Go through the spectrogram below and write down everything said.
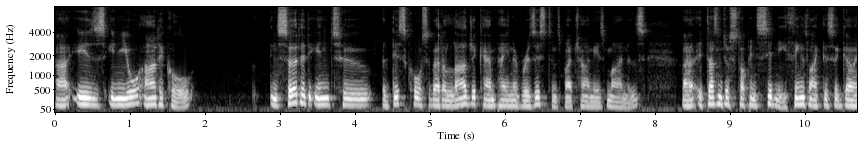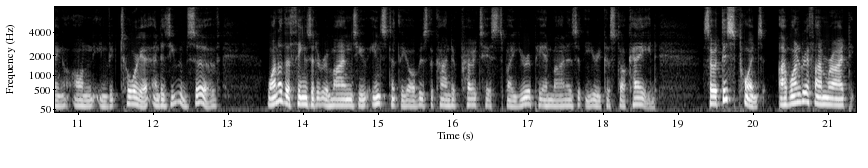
uh, is in your article inserted into a discourse about a larger campaign of resistance by Chinese miners. Uh, it doesn't just stop in Sydney. Things like this are going on in Victoria, and as you observe, one of the things that it reminds you instantly of is the kind of protests by European miners at the Eureka Stockade. So at this point, I wonder if I'm right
